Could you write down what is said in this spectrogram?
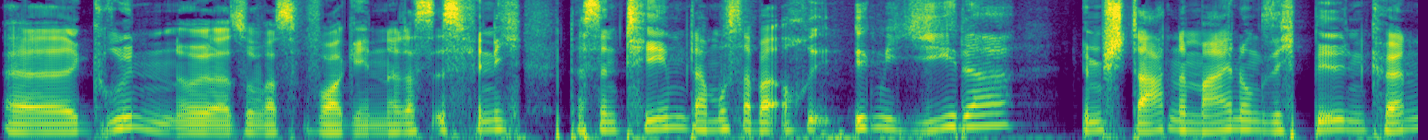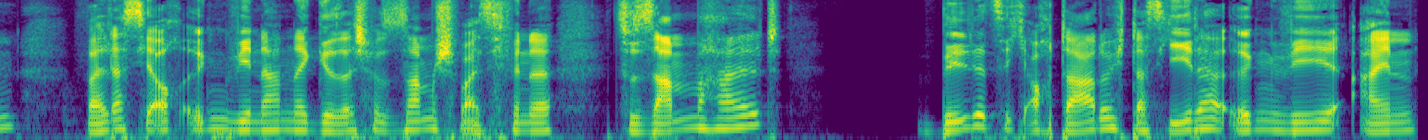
äh, Grünen oder sowas vorgehen. Ne? Das ist, finde ich, das sind Themen, da muss aber auch irgendwie jeder im Staat eine Meinung sich bilden können weil das ja auch irgendwie nach einer Gesellschaft zusammenschweißt. Ich finde, Zusammenhalt bildet sich auch dadurch, dass jeder irgendwie ein,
